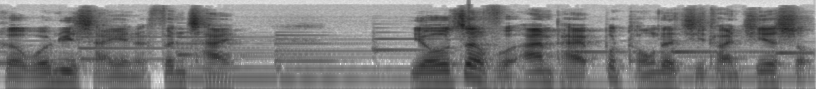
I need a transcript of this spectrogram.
和文旅产业的分拆，由政府安排不同的集团接手。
